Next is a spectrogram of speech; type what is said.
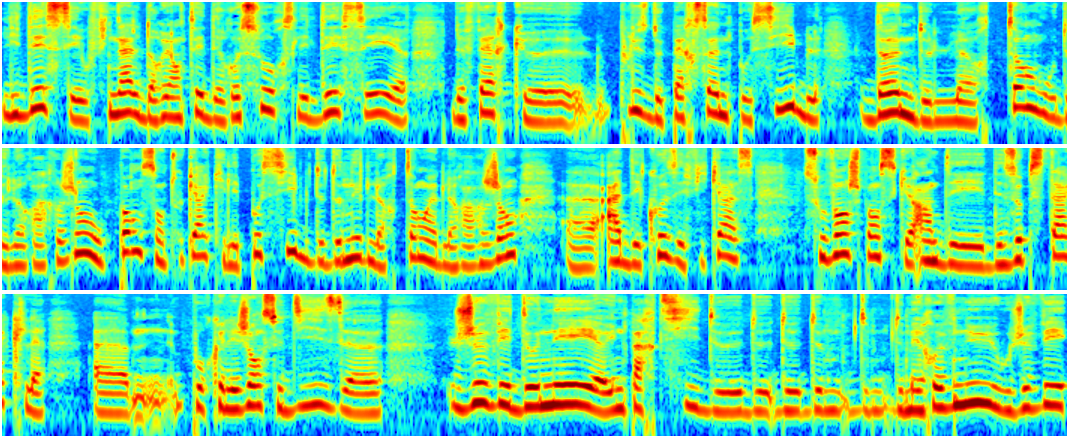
l'idée, c'est au final d'orienter des ressources. L'idée, c'est euh, de faire que le plus de personnes possibles donnent de leur temps ou de leur argent, ou pensent en tout cas qu'il est possible de donner de leur temps et de leur argent à des causes efficaces. Souvent, je pense qu'un des, obstacles pour que les gens se disent je vais donner une partie de, de, de, de, mes revenus ou je vais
